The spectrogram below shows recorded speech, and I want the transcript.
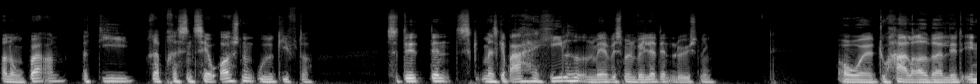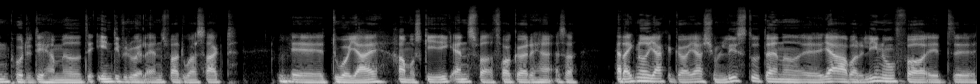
og nogle børn, og de repræsenterer jo også nogle udgifter. Så det, den, man skal bare have helheden med, hvis man vælger den løsning. Og øh, du har allerede været lidt inde på det, det her med det individuelle ansvar, du har sagt. Mm. Øh, du og jeg har måske ikke ansvaret for at gøre det her. Altså, er der ikke noget, jeg kan gøre? Jeg er journalistuddannet. Øh, jeg arbejder lige nu for et, øh,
